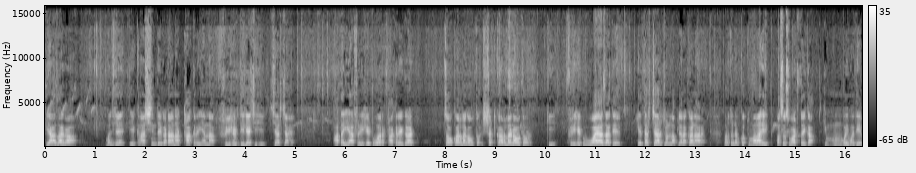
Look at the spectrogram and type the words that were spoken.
त्या जागा म्हणजे एकनाथ शिंदे गटानं ठाकरे यांना फ्री हिट दिल्याची ही चर्चा आहे. आता या फ्री हिटवर ठाकरे गट चौकार लगावतो षटकार लगावतो की फ्री हिट वाया जाते हे तर चार जूनला आपल्याला कळणार आहे. परंतु नेमकं तुम्हाला हे असंच वाटतंय का की मुंबईमधील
